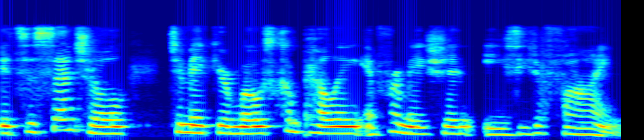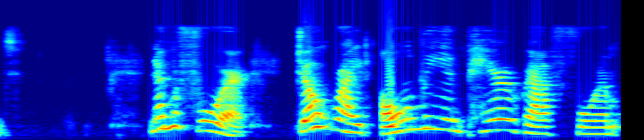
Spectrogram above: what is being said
it's essential to make your most compelling information easy to find. Number four, don't write only in paragraph form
